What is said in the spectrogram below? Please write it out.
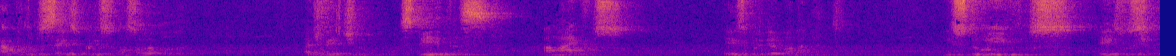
capítulo 6, o Cristo Consolador, advertiu: Espíritas, amai-vos, eis o primeiro mandamento, instruí-vos, eis o segundo.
